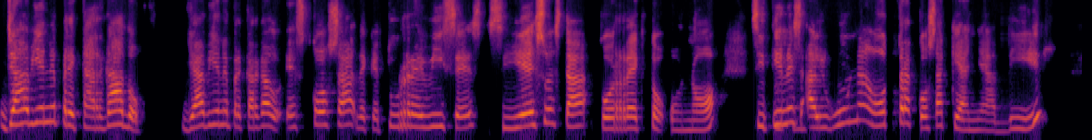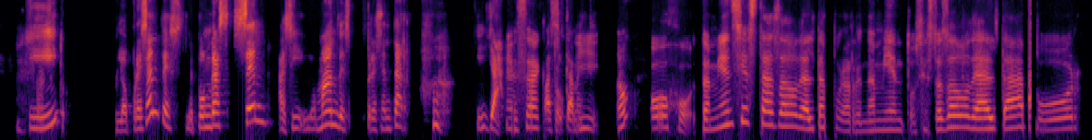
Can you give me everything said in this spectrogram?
ya viene precargado, ya viene precargado. Es cosa de que tú revises si eso está correcto o no, si tienes alguna otra cosa que añadir y lo presentes, le pongas send, así lo mandes, presentar. y ya, Exacto. básicamente, ¿no? Ojo, también si estás dado de alta por arrendamiento, si estás dado de alta por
